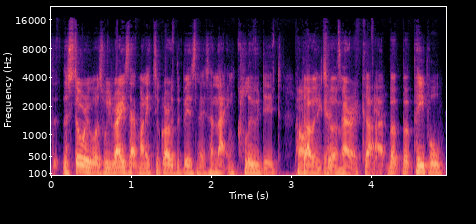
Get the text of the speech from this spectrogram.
th- the story was we raised that money to grow the business, and that included Partly going to America. yeah. But but people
